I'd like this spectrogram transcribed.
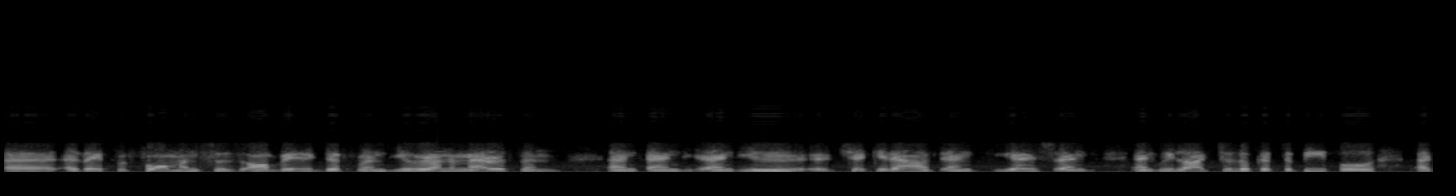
their performances are very different. You run a marathon and and and you uh, check it out. And yes, and and we like to look at the people at,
